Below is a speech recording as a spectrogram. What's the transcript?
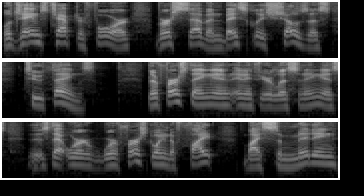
Well, James chapter 4, verse 7 basically shows us two things. The first thing, and if you're listening, is, is that we're, we're first going to fight by submitting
